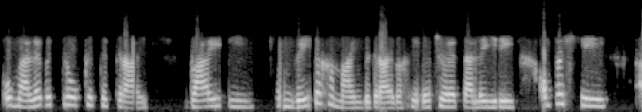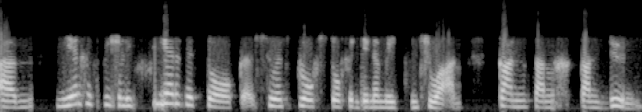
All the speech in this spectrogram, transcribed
om hulle betrokke te kry by die onwettige mynbedrywighede sodat hulle hierdie amper sê ehm um, meer gespesialiseerde take soos plofstof en dinamiet en so aan kan dan kan doen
